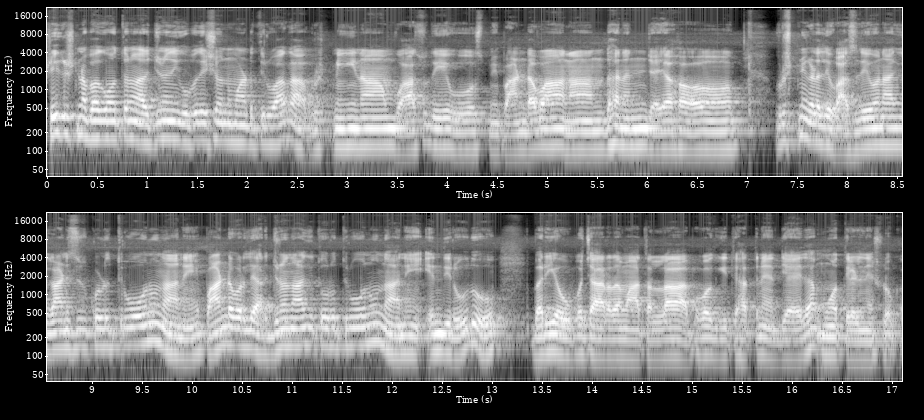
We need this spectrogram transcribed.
ಶ್ರೀಕೃಷ್ಣ ಭಗವಂತನು ಅರ್ಜುನನಿಗೆ ಉಪದೇಶವನ್ನು ಮಾಡುತ್ತಿರುವಾಗ, ವೃಷ್ಣೀನಾಂ ವಾಸುದೇವೋಸ್ಮಿ ಪಾಂಡವಾನಾಂ ಧನಂಜಯ. ವೃಷ್ಣಿಗಳಲ್ಲಿ ವಾಸುದೇವನಾಗಿ ಕಾಣಿಸಿಕೊಳ್ಳುತ್ತಿರುವವನು ನಾನೇ, ಪಾಂಡವರಲ್ಲಿ ಅರ್ಜುನನಾಗಿ ತೋರುತ್ತಿರುವವನು ನಾನೇ ಎಂದಿರುವುದು ಬರಿಯ ಉಪಚಾರದ ಮಾತಲ್ಲ. ಭಗವದ್ಗೀತೆ ಹತ್ತನೇ ಅಧ್ಯಾಯದ ಮೂವತ್ತೇಳನೇ ಶ್ಲೋಕ.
